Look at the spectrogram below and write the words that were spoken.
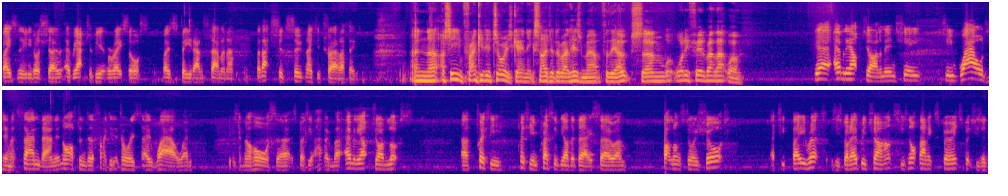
basically you've got to show every attribute of a racehorse, both speed and stamina. But that should suit Native Trail, I think. And uh, I see Frankie Dettori's getting excited about his mount for the Oaks. Um, what, what do you feel about that one? Yeah, Emily Upjohn. I mean, she she wowed him at Sandown. It not often does Frankie Dettori say wow when he's in a horse, uh, especially at home. But Emily Upjohn looks uh, pretty pretty impressive the other day. So, um, cut long story short, uh, she's favourite. She's got every chance. She's not that experienced, but she's a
